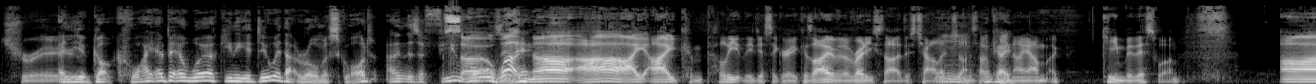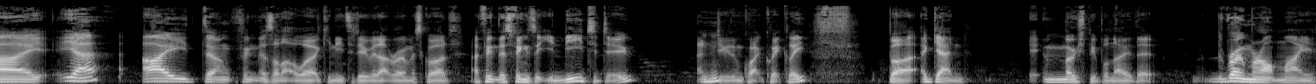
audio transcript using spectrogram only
true. And you've got quite a bit of work you need to do with that Roma squad. I think there's a few so, holes well, in it. no, ah, I, I completely disagree because I've already started this challenge. That's how Mm, okay. keen I am, uh, keen with this one. I, yeah, I don't think there's a lot of work you need to do with that Roma squad. I think there's things that you need to do and Mm-hmm. do them quite quickly. But again, it, most people know that the Roma aren't my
